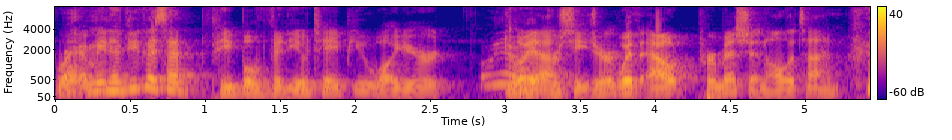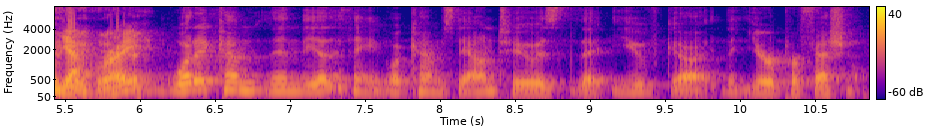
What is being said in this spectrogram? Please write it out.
right. I mean, have you guys had people videotape you while you're oh, yeah. doing Oh the procedure? without permission all the time. yeah, right. What it comes then the other thing what comes down to is that you've got that you're a professional,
